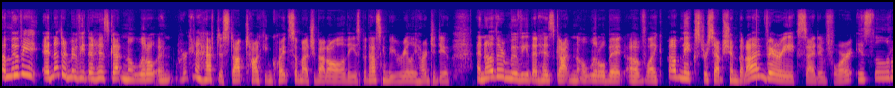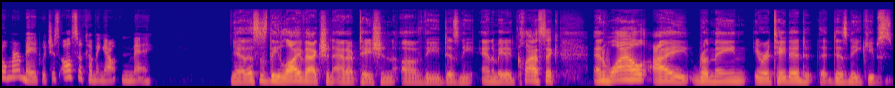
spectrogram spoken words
a movie another movie that has gotten a little and we're going to have to stop talking quite so much about all of these but that's going to be really hard to do. Another movie that has gotten a little bit of like a mixed reception but i'm very excited for is the little mermaid which is also coming out in may Yeah, this is the live action adaptation of the Disney animated classic. And while I remain irritated that Disney keeps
